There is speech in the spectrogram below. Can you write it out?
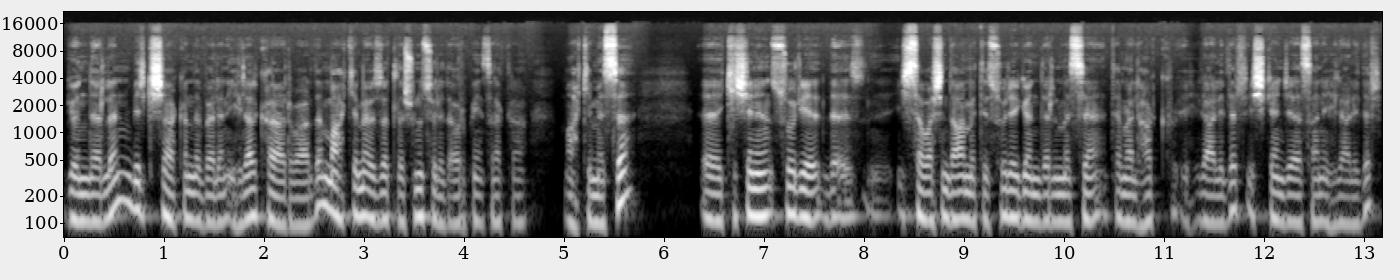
gönderilen bir kişi hakkında verilen ihlal kararı vardı. Mahkeme özetle şunu söyledi Avrupa İnsan Hakları Mahkemesi. E, kişinin Suriye'de iç savaşın devam ettiği Suriye gönderilmesi temel hak ihlalidir. İşkence yasağını ihlalidir.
